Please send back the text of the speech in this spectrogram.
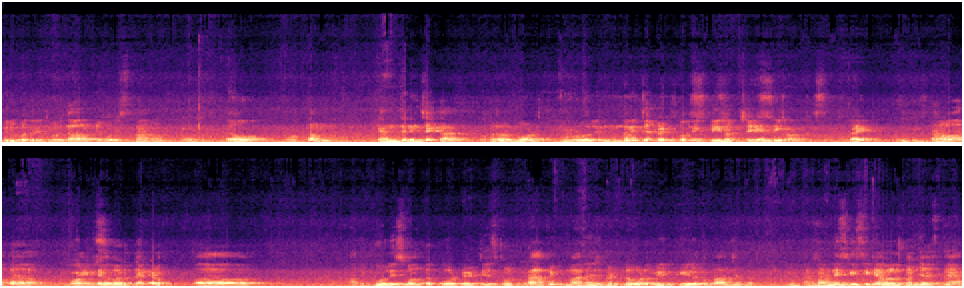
తిరుపతి నుంచి కూడా కావాలంటే కూడా ఇస్తాను. డౌ మొత్తం టెన్త్ నుంచే కాదు. ఒక రెండు మూడు మూడు రోజులు ముందు నుంచే పెట్టుకొని క్లీనప్ చేయండి. రైట్? తర్వాత ఎక్కడ పడితే అక్కడ అది పోలీస్ వాళ్ళతో కోఆర్డినేట్ చేసుకొని ట్రాఫిక్ మేనేజ్మెంట్లో కూడా మీరు కీలక బాధ్యత. అండ్ అన్ని సీసీ కెమెరాలు పనిచేస్తున్నాయా?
